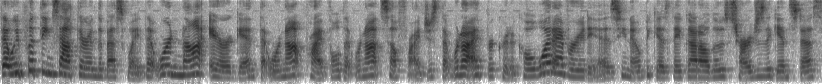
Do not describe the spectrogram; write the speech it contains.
that we put things out there in the best way that we're not arrogant that we're not prideful that we're not self-righteous that we're not hypocritical whatever it is you know because they've got all those charges against us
